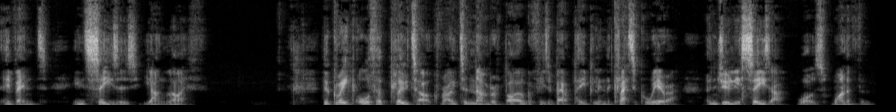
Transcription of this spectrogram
event in Caesar's young life. The Greek author Plutarch wrote a number of biographies about people in the classical era, and Julius Caesar was one of them.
